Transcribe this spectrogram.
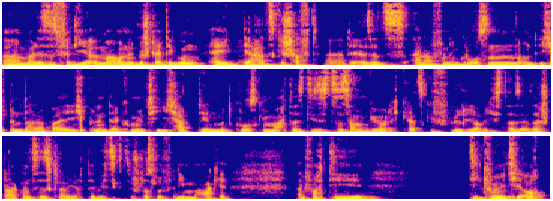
ähm, weil es ist für die ja immer auch eine Bestätigung, hey, der hat's geschafft. Ja, der ist jetzt einer von den Großen und ich bin da dabei, ich bin in der Community, ich habe den mit groß gemacht. Also dieses Zusammengehörigkeitsgefühl, glaube ich, ist da sehr, sehr stark und das ist, glaube ich, auch der wichtigste Schlüssel für die Marke. Einfach die, die Community auch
